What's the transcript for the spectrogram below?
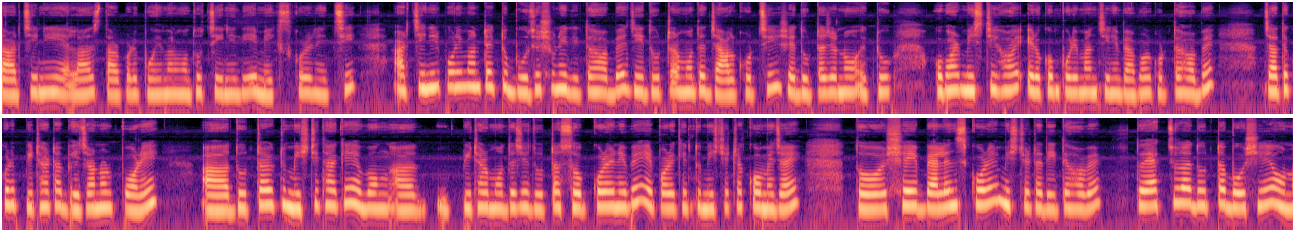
দারচিনি, এলাচ, তারপরে পরিমাণ মতো চিনি দিয়ে মিক্স করে নিচ্ছি আর চিনির পরিমাণটা একটু বুঝে শুনে দিতে হবে, যে দুধটার মধ্যে জাল করছি, সেই দুধটা যেন একটু ওভার মিষ্টি হয়, এরকম পরিমাণ চিনি ব্যবহার করতে হবে যাতে করে পিঠাটা ভেজানোর পরে দুধটাও একটু মিষ্টি থাকে এবং পিঠার মধ্যে যে দুধটা সোক করে নেবে, এরপরে কিন্তু মিষ্টিটা কমে যায়। তো সেই ব্যালেন্স করে মিষ্টিটা দিতে হবে। তো এক চুলায় দুধটা বসিয়ে অন্য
